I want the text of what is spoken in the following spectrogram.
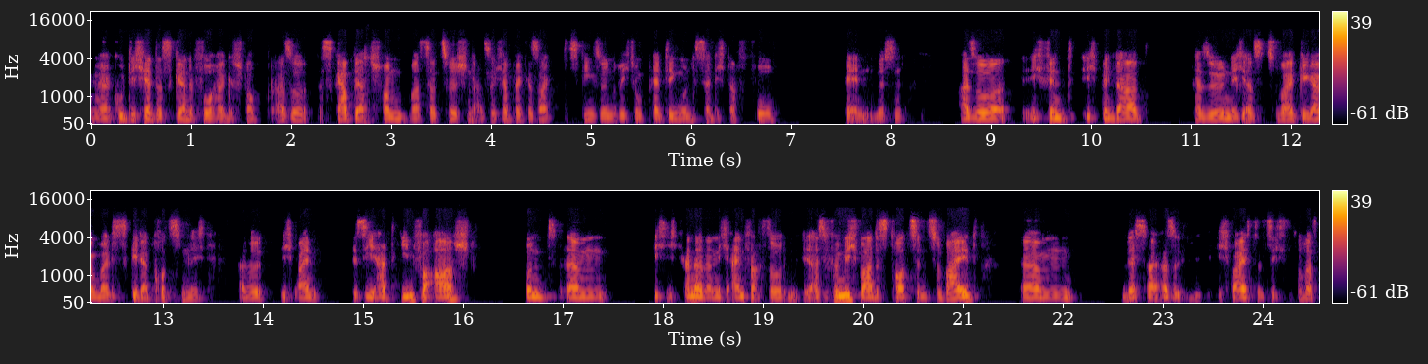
Ja gut, ich hätte es gerne vorher gestoppt. Also es gab ja schon was dazwischen. Also ich habe ja gesagt, es ging so in Richtung Petting und das hätte ich davor beenden müssen. Also ich finde, ich bin da persönlich also zu weit gegangen, weil es geht ja trotzdem nicht. Also ich meine, sie hat ihn verarscht und ähm, ich, ich kann da dann nicht einfach so, also für mich war das trotzdem zu weit. Ähm, deshalb, also ich weiß, dass ich sowas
